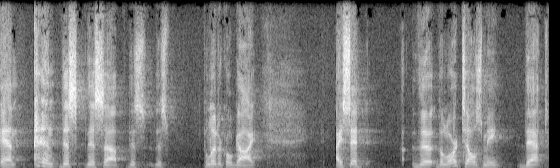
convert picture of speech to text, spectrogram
And, and this, this, uh, this, this political guy, I said, the, the Lord tells me that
